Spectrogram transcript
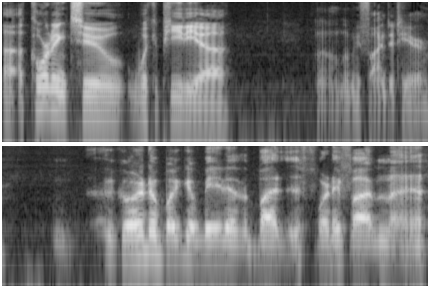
uh, according to Wikipedia, uh, let me find it here. According to Wikipedia, the budget is 45 million.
